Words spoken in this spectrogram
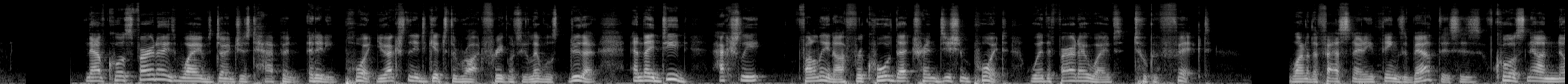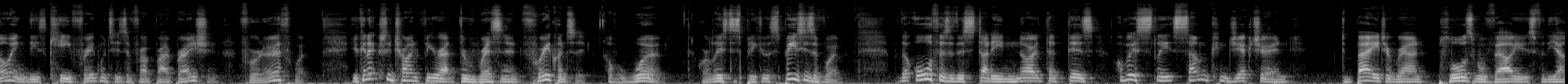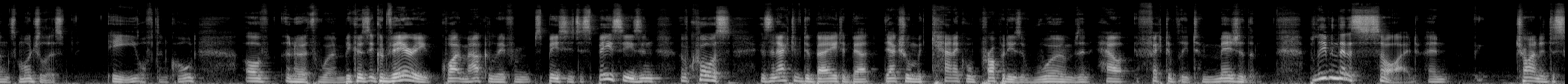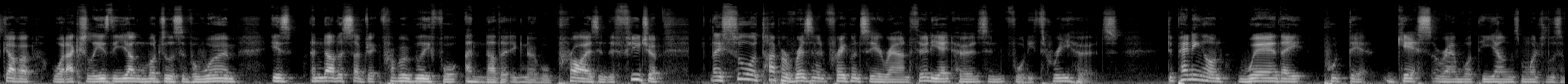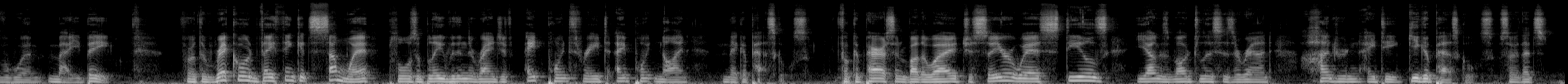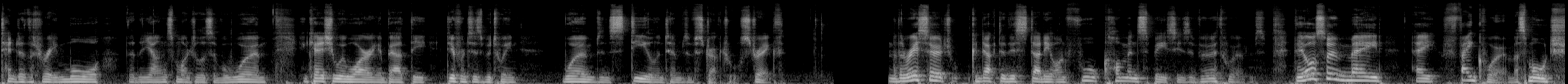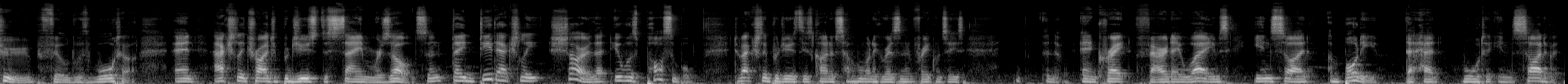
Now, of course, Faraday's waves don't just happen at any point. You actually need to get to the right frequency levels to do that. And they did actually, funnily enough, record that transition point where the Faraday waves took effect. One of the fascinating things about this is, of course, now knowing these key frequencies of vibration for an earthworm, you can actually try and figure out the resonant frequency of a worm or at least a particular species of worm. But the authors of this study note that there's obviously some conjecture and debate around plausible values for the Young's modulus, E often called, of an earthworm because it could vary quite markedly from species to species. And of course, there's an active debate about the actual mechanical properties of worms and how effectively to measure them. But leaving that aside, and trying to discover what actually is the young modulus of a worm is another subject, probably for another Ig Nobel Prize in the future. They saw a type of resonant frequency around 38 Hz and 43 Hz. Depending on where they put their guess around what the Young's modulus of a worm may be. For the record, they think it's somewhere plausibly within the range of 8.3 to 8.9 megapascals. For comparison, by the way, just so you're aware, steel's Young's modulus is around 180 gigapascals. So that's 10 to the 3 more than the Young's modulus of a worm, in case you were worrying about the differences between worms and steel in terms of structural strength. Now, the research conducted this study on four common species of earthworms. They also made a fake worm, a small tube filled with water, and actually tried to produce the same results. And they did actually show that it was possible to actually produce these kind of subharmonic resonant frequencies and create Faraday waves inside a body that had water inside of it.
